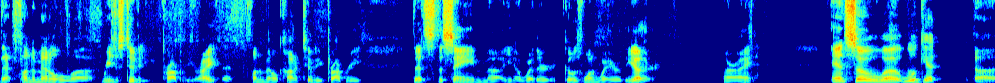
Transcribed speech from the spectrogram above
that fundamental uh, resistivity property, right? That fundamental conductivity property that's the same, uh, you know, whether it goes one way or the other. All right, and so uh, we'll get, uh,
